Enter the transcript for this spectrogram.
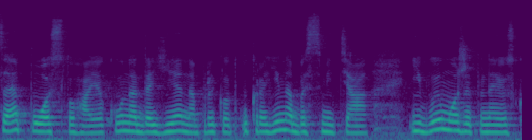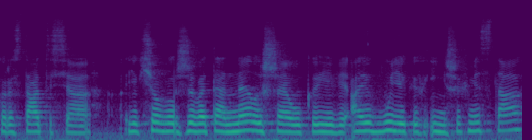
це послуга, яку надає, наприклад, Україна без сміття, і ви можете нею скористатися. Якщо ви живете не лише у Києві, а й в будь-яких інших містах,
